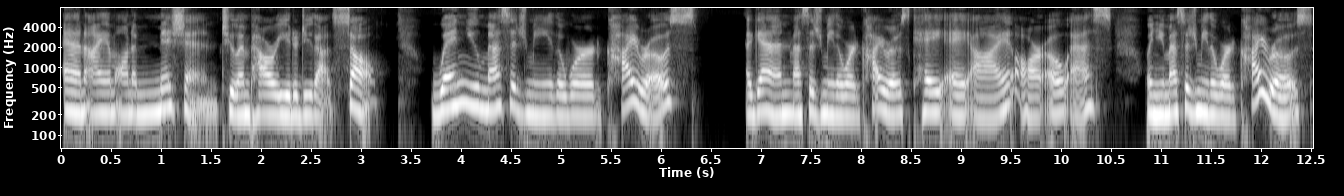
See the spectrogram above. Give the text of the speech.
And I am on a mission to empower you to do that. So when you message me the word Kairos, again, message me the word Kairos, K A I R O S. When you message me the word Kairos,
